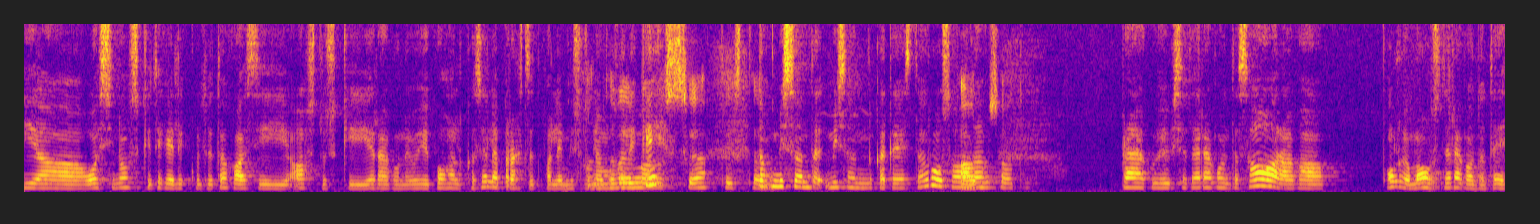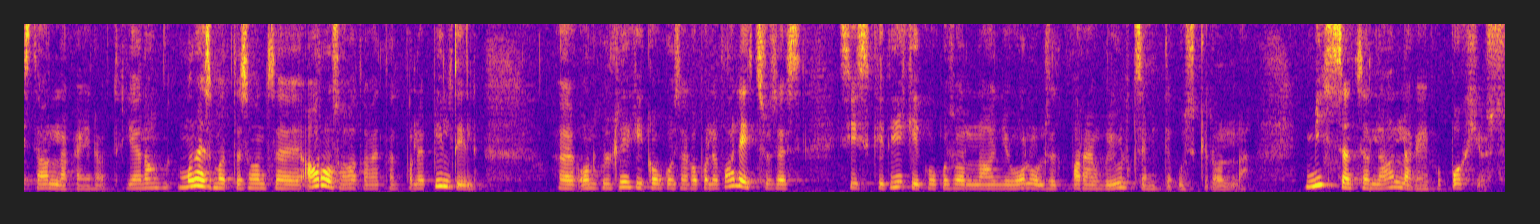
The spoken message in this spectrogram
ja Ossinovski tegelikult ju tagasi astuski erakonna juhi kohalt ka sellepärast, et valimistulemus oli kehv. noh, mis on, mis on ka täiesti arusaadav, arusaadav.. praegu juhib seda erakonda Saar, aga olgem ausad, erakond on täiesti alla käinud. Ja noh, mõnes mõttes on see arusaadav, et nad pole pildil, on küll Riigikogus, aga pole valitsuses, siiski Riigikogus olla on ju oluliselt parem kui üldse mitte kuskil olla. mis on selle allakäigu põhjus?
